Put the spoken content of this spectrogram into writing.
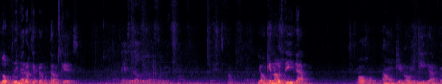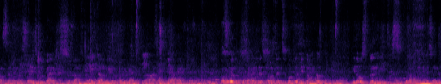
Lo primero que preguntamos, ¿qué es? Y aunque nos diga, ojo, aunque nos diga, y dos planillitas de la modificación que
